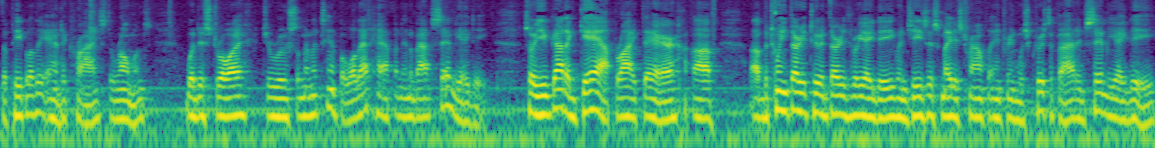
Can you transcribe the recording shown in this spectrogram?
the people of the Antichrist, the Romans, would destroy Jerusalem and the temple. Well, that happened in about 70 AD. So you've got a gap right there of uh, between 32 and 33 AD when Jesus made his triumphal entry and was crucified, in 70 AD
